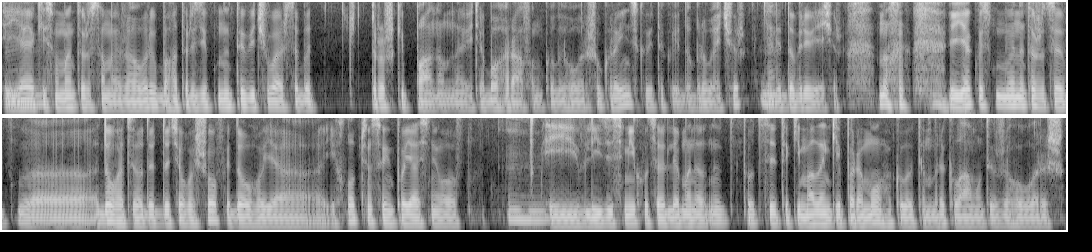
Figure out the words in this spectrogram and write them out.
І mm-hmm. я якийсь момент теж саме вже говорив багато разів, ну ти відчуваєш себе трошки паном навіть або графом, коли говориш українською, такий добрий вечір, yeah. або добрий вечір. Ну, І якось в мене теж це е, довго до, до цього йшов, і довго я і хлопцям своїм пояснював. І в лізі сміху це для мене ну, це такі маленькі перемоги, коли там рекламу ти вже говориш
